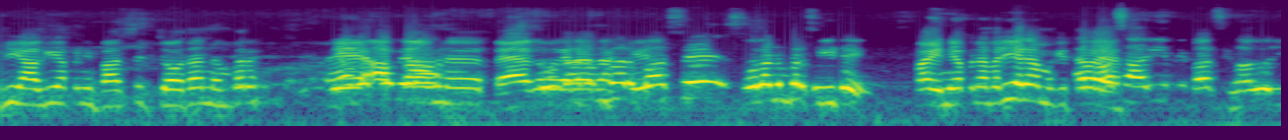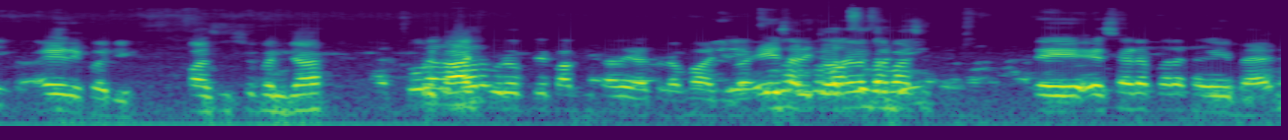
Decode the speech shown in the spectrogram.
ਜੀ ਆ ਗਈ ਆਪਣੀ ਬੱਸ 14 ਨੰਬਰ। ਤੇ ਆਪਾਂ ਹੁਣ ਬੈਗ ਵਗੈਰਾ ਰੱਖ ਨੰਬਰ ਕੇ ਬੱਸ ਹੈ 16 ਨੰਬਰ ਸੀਟ ਹੈ। ਭਾਈ ਨੇ ਆਪਣਾ ਵਧੀਆ ਕੰਮ ਕੀਤਾ ਹੋਇਆ। ਗਈ ਆਪਣੀ ਬੱਸ ਦਿਖਾ ਦਿਓ ਜੀ। ਇਹ ਦੇਖੋ ਜੀ 556 16 ਪ੍ਰਕਾਸ਼ ਪੁਰਬ ਤੇ ਪਾਕਿਸਤਾਨ ਦੇ ਯਾਤਰਾ ਭਾਜੀ ਵਾ ਇਹ ਸਾਡੀ 14 ਨੰਬਰ ਬੱਸ। ਤੇ ਇਸ ਸਾਈਡ ਆਪਾਂ ਰੱਖਾਂਗੇ ਬੈਗ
